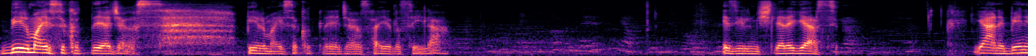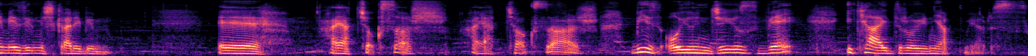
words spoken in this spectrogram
1 Mayıs'ı kutlayacağız. 1 Mayıs'ı kutlayacağız hayırlısıyla. Ezilmişlere gelsin. Yani benim ezilmiş garibim. Ee, hayat çok zor. Hayat çok zor. Biz oyuncuyuz ve iki aydır oyun yapmıyoruz.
